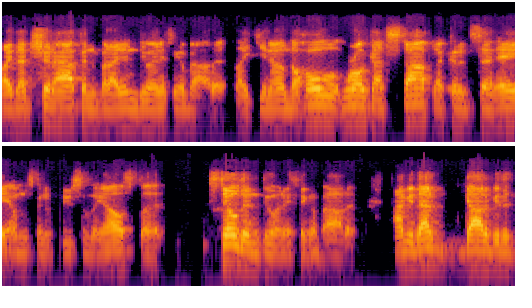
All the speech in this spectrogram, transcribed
like that should happen, but I didn't do anything about it. Like, you know, the whole world got stopped. I could have said, hey, I'm just going to do something else, but still didn't do anything about it. I mean, that got to be the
